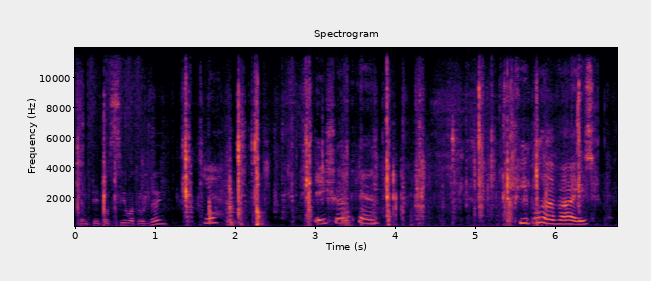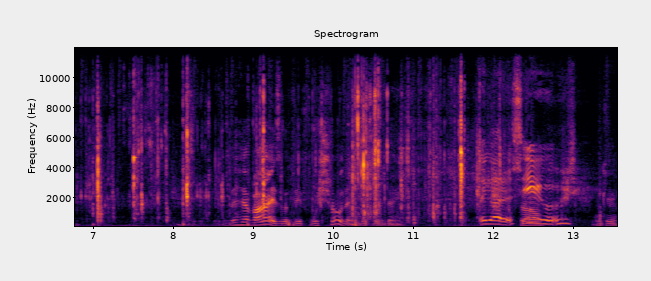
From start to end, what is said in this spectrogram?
Can people see what we're doing? Yeah. They sure can. People have eyes. they have eyes but if we show them what we're doing. They gotta see So- what we okay.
